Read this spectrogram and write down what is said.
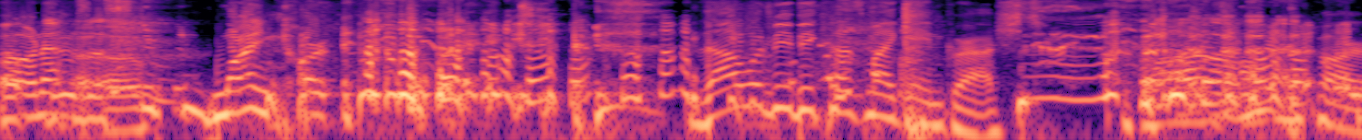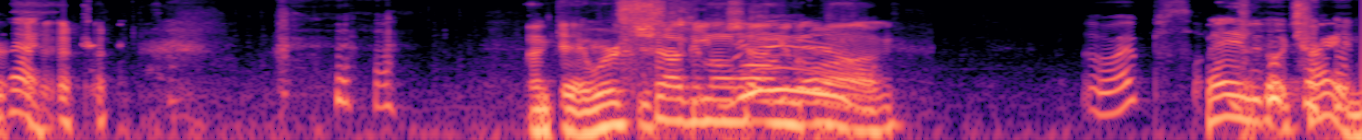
Oh, no. there's a Uh-oh. stupid minecart in the way. That would be because my game crashed. Okay, we're Just chugging keep along. chugging along. along. Whoops. Hey, we got a train.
